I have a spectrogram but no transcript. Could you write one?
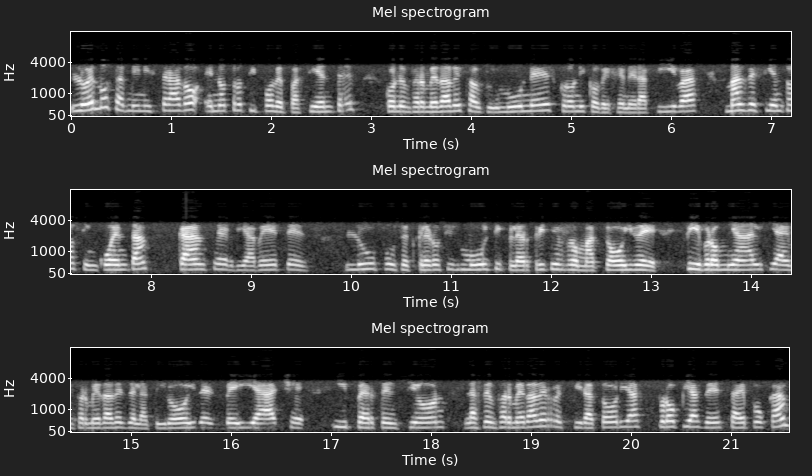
Lo hemos administrado en otro tipo de pacientes con enfermedades autoinmunes, crónico-degenerativas, más de 150, cáncer, diabetes, lupus, esclerosis múltiple, artritis reumatoide, fibromialgia, enfermedades de la tiroides, VIH, hipertensión, las enfermedades respiratorias propias de esta época.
